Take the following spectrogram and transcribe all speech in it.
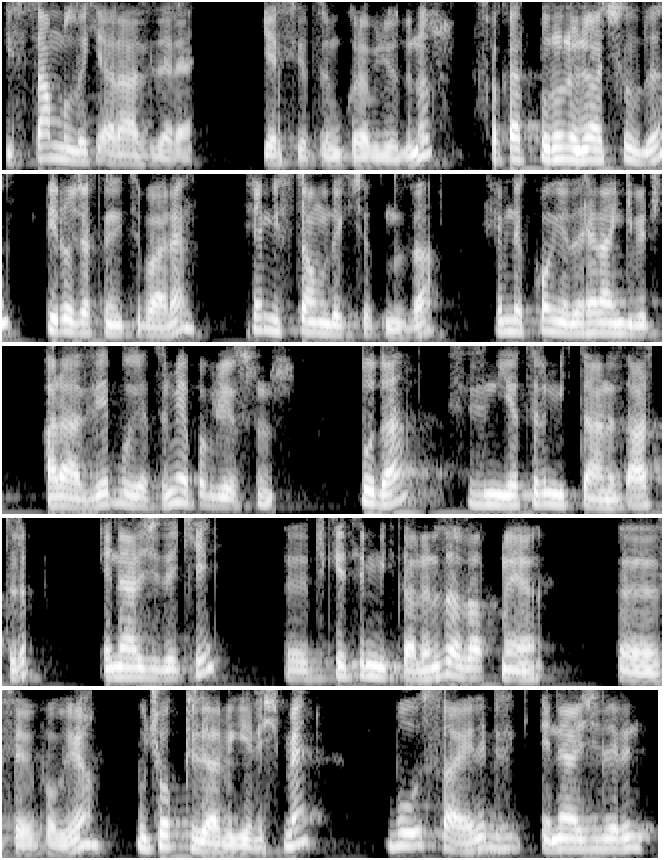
İstanbul'daki arazilere GES yatırım kurabiliyordunuz. Fakat bunun önü açıldı. 1 Ocak'tan itibaren hem İstanbul'daki çatınıza hem de Konya'da herhangi bir araziye bu yatırım yapabiliyorsunuz. Bu da sizin yatırım miktarınızı arttırıp enerjideki e, tüketim miktarlarınızı azaltmaya e, sebep oluyor. Bu çok güzel bir gelişme. Bu sayede biz enerjilerin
